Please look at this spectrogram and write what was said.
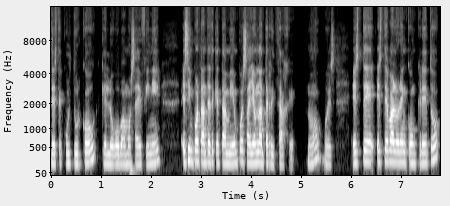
este Culture Code que luego vamos a definir, es importante que también pues, haya un aterrizaje, ¿no? Pues este, este valor en concreto,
